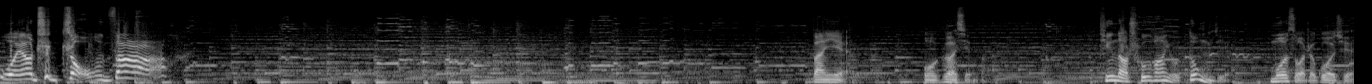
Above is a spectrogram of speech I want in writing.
我要吃肘子！”半夜，我饿醒了，听到厨房有动静，摸索着过去，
